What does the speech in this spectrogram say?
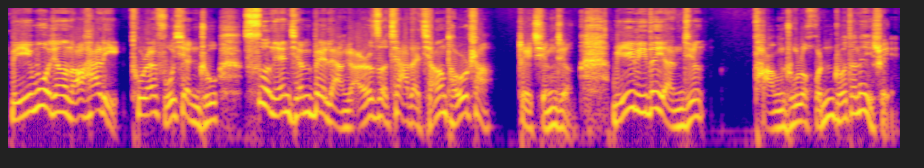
李木匠的脑海里突然浮现出四年前被两个儿子架在墙头上这情景，迷离的眼睛淌出了浑浊的泪水，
